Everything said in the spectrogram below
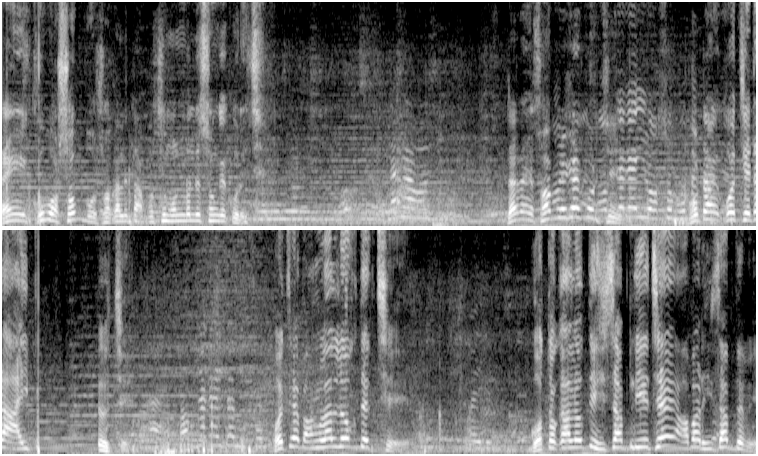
নেই খুব অসভ্য। সকালে তাপসী মণ্ডলের সঙ্গে করেছে। না না সব জায়গায় করছে। ওটা করছে এটা আইপি হচ্ছে হচ্ছে বাংলার লোক দেখছে। গতকাল অবধি হিসাব নিয়েছে আবার হিসাব দেবে।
